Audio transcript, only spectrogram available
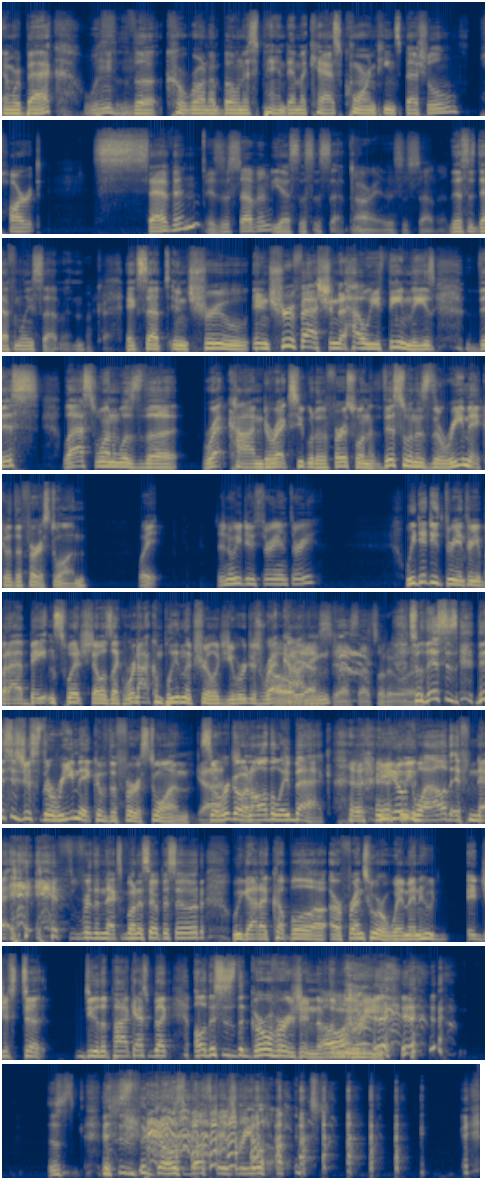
And we're back with Mhm. the Corona bonus pandemic cast quarantine special, part seven. Is this seven? Yes, this is seven. All right, this is seven. This is definitely seven. Okay. Except in true in true fashion to how we theme these, this last one was the retcon direct sequel to the first one. This one is the remake of the first one. Wait, didn't we do three and three? We did do three and three, but I bait and switched. I was like, we're not completing the trilogy. We're just retconning. Oh, yes, yes, that's what it was. So this is this is just the remake of the first one. So we're going all the way back. you know, be wild if ne- if for the next bonus episode we got a couple uh, our friends who are women who uh, just to do the podcast be like, oh, this is the girl version of the Oh. movie. this, this is the Ghostbusters relaunch.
